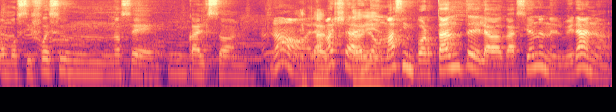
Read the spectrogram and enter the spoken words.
como si fuese un, no sé, un calzón. No, Está- la malla es lo más importante de la vacación en el verano.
